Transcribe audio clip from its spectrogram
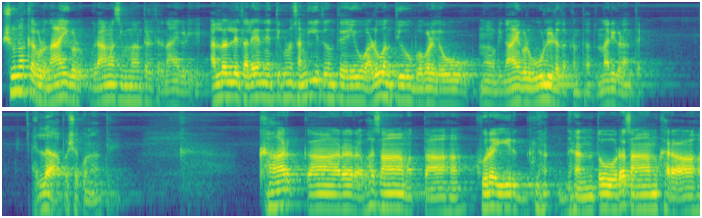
ಶುನಕಗಳು, ನಾಯಿಗಳು, ಗ್ರಾಮಸಿಂಹ ಅಂತ ಹೇಳ್ತಾರೆ ನಾಯಿಗಳಿಗೆ. ಅಲ್ಲಲ್ಲಿ ತಲೆಯನ್ನು ಎತ್ತಿಕೊಂಡು ಇವು ಅಳುವಂತೆಯೂ ಬೊಗಳಿದವು. ನೋಡಿ, ನಾಯಿಗಳು ಊಳಿಡತಕ್ಕಂಥದ್ದು, ನರಿಗಳಂತೆ. ಎಲ್ಲ ಅಪಶಕುನ ಅಂತೇಳಿ. ಖಾರ್ಕಾರರಭಸಾಮತ್ತಾಹ ಖುರೈರ್ಘ್ನಂತೋರಸಾಂ ಖರಾಹ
